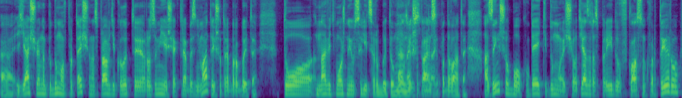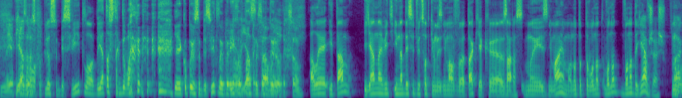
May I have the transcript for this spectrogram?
е, я щойно подумав про те, що насправді, коли ти розумієш, як треба знімати і що треба робити, то навіть можна і у селі це робити, умовно, звісно, якщо правильно це подавати. А з іншого боку, деякі думають, що от я зараз переїду в класну квартиру, як я, я зараз куплю собі світло. Я теж так думаю купив собі світло і переїхав ну, в власну квартиру. Само, я так само. Але і там. Я навіть і на 10% не знімав е, так, як е, зараз. Ми знімаємо. Ну тобто, воно воно воно дає вже ж так,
